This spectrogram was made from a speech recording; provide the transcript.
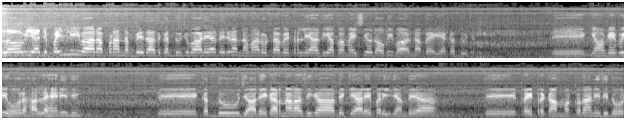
ਲੋ ਵੀ ਅੱਜ ਪਹਿਲੀ ਵਾਰ ਆਪਣਾ 90 10 ਕੱਦੂ ਚ ਵਾੜਿਆ ਤੇ ਜਿਹੜਾ ਨਵਾਂ ਰੋਟਾਵੇਟਰ ਲਿਆ ਸੀ ਆਪਾਂ ਮੈਸ਼ੀਓ ਦਾ, ਉਹ ਵੀ ਵਾੜਨਾ ਪੈ ਗਿਆ ਕੱਦੂ ਚ ਤੇ ਕਿਉਂਕਿ ਕੋਈ ਹੋਰ ਹੱਲ ਹੈ ਨਹੀਂ ਸੀ ਤੇ ਕੱਦੂ ਜ਼ਿਆਦੇ ਕਰਨ ਵਾਲਾ ਸੀਗਾ ਤੇ ਕਿਆਰੇ ਭਰੀ ਜਾਂਦੇ ਆ ਤੇ ਟਰੈਕਟਰ ਕੰਮ ਮੁੱਕਦਾ ਨਹੀਂ ਸੀ, ਦੋ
